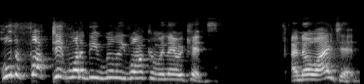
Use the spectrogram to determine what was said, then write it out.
Who the fuck didn't want to be Willy Wonka when they were kids? I know I did.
